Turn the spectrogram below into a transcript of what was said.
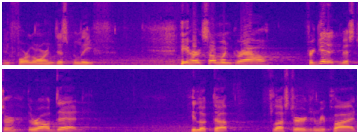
in forlorn disbelief. He heard someone growl, Forget it, mister, they're all dead. He looked up, flustered, and replied,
